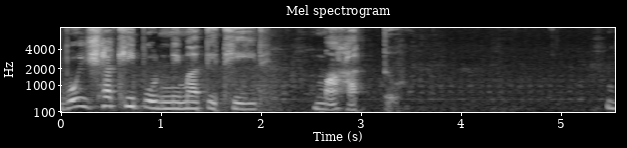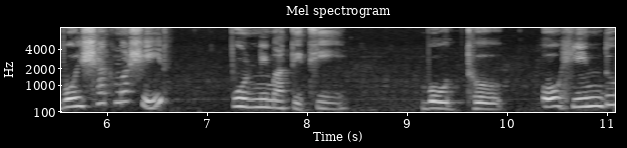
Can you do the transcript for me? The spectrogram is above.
বৈশাখী পূর্ণিমা তিথির মাহাত্ম্য বৈশাখ মাসের পূর্ণিমা তিথি বৌদ্ধ ও হিন্দু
